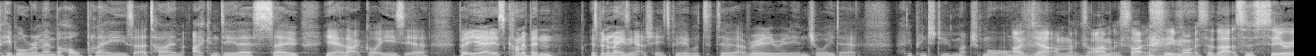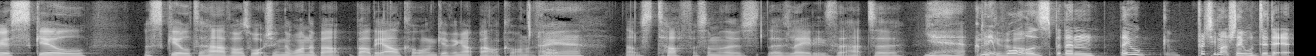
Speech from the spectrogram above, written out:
People remember whole plays at a time. I can do this. So yeah, that got easier. But yeah, it's kind of been it's been amazing actually to be able to do it. I really, really enjoyed it. Hoping to do much more. Oh yeah, I'm ex- I'm excited to see more. so that's a serious skill, a skill to have. I was watching the one about about the alcohol and giving up alcohol, and I oh thought yeah. That was tough for some of those those ladies that had to. Yeah, I mean it it was, but then they all pretty much they all did it,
